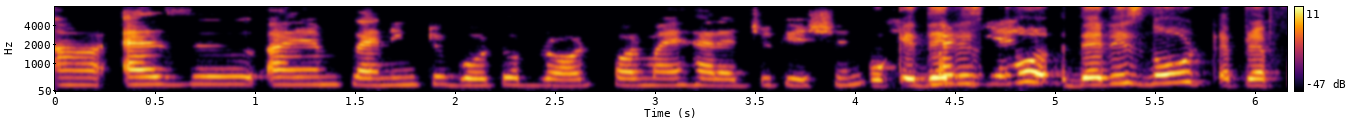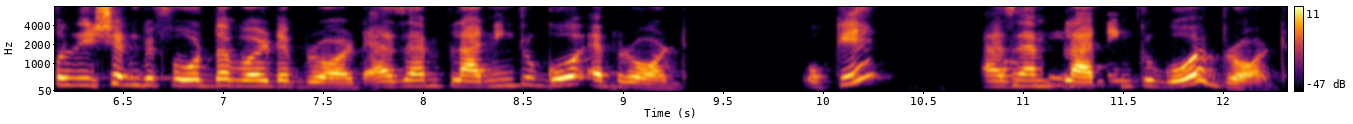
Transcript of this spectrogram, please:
uh, as uh, I am planning to go to abroad for my higher education. Okay, there is yes, no there is no preposition before the word abroad, as I'm planning to go abroad. Okay? As I'm planning to go abroad.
